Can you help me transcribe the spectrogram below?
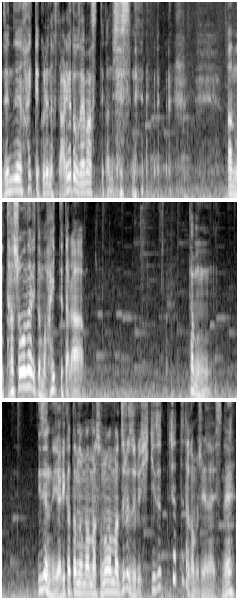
全然入ってくれなくてありがとうございますって感じですね。あの多少なりとも入ってたら多分以前のやり方のままそのままずるずる引きずっちゃってたかもしれないですね。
